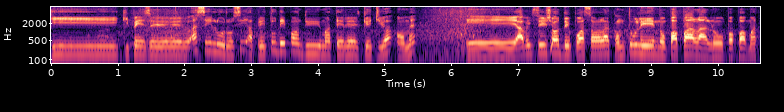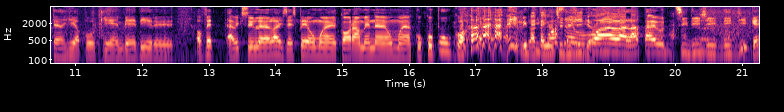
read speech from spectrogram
qui, qui pèsent euh, assez lourd aussi. Après, tout dépend du matériel que tu as en main. Et avec ce genre de poissons-là, comme tous les nos papas, là, nos papas matériels pour qui aiment bien dire, euh, en fait, avec ce leurre-là, ils espèrent au moins qu'on ramène euh, au moins un cocopou, quoi. Les La taille au-dessus du jig. Voilà, la taille au-dessus du jig, hein.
